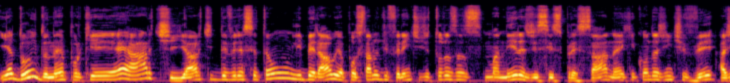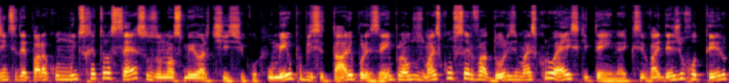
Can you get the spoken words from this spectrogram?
E é doido, né? Porque porque é arte e a arte deveria ser tão liberal e apostar no diferente de todas as maneiras de se expressar, né? Que quando a gente vê, a gente se depara com muitos retrocessos no nosso meio artístico. O meio publicitário, por exemplo, é um dos mais conservadores e mais cruéis que tem, né? Que vai desde o roteiro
